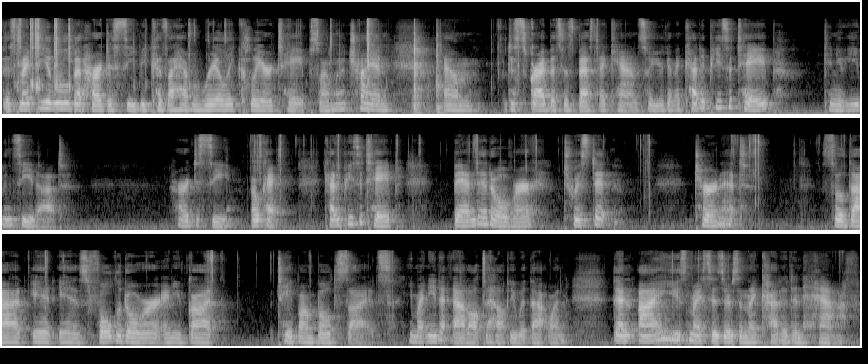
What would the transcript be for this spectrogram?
This might be a little bit hard to see because I have really clear tape. So I'm gonna try and um, describe this as best I can. So you're gonna cut a piece of tape. Can you even see that? Hard to see. Okay, cut a piece of tape, bend it over, twist it, turn it so that it is folded over and you've got tape on both sides. You might need an adult to help you with that one. Then I use my scissors and I cut it in half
